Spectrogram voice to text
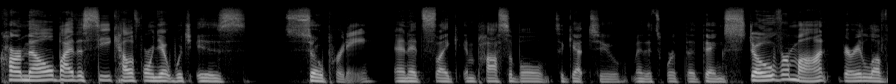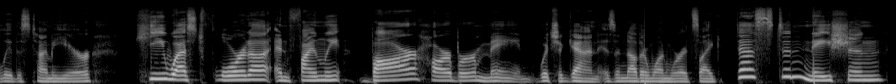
Carmel by the Sea, California, which is so pretty. And it's like impossible to get to, and it's worth the thing. Stowe, Vermont, very lovely this time of year. Key West, Florida, and finally Bar Harbor, Maine, which again is another one where it's like destination.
